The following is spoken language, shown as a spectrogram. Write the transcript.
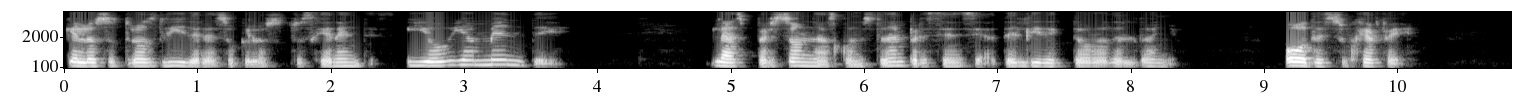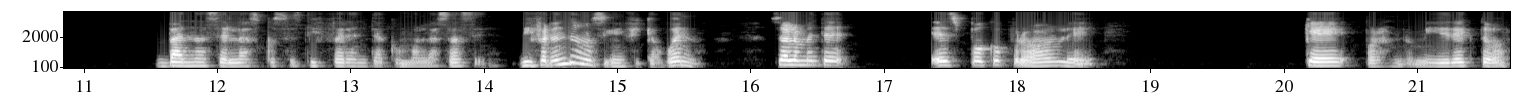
que los otros líderes o que los otros gerentes. Y obviamente las personas cuando están en presencia del director o del dueño o de su jefe van a hacer las cosas diferente a como las hacen. Diferente no significa bueno, solamente es poco probable que, por ejemplo, mi director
